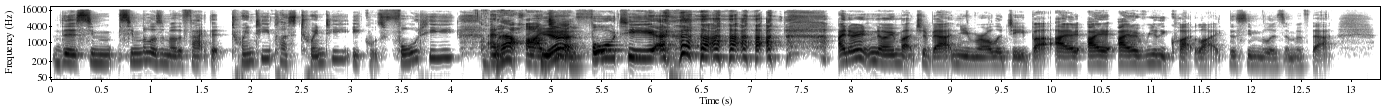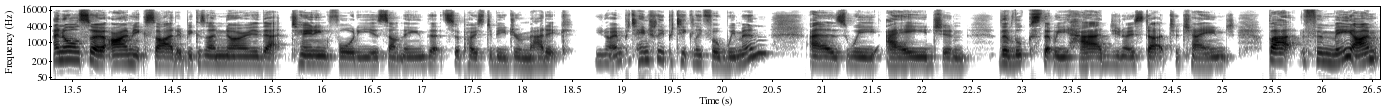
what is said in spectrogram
the sim- symbolism of the fact that 20 plus 20 equals 40 and wow. I yeah. turned 40 I don't know much about numerology but I, I, I really quite like the symbolism of that and also I'm excited because I know that turning 40 is something that's supposed to be dramatic you know, and potentially particularly for women as we age and the looks that we had, you know, start to change. But for me, I'm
